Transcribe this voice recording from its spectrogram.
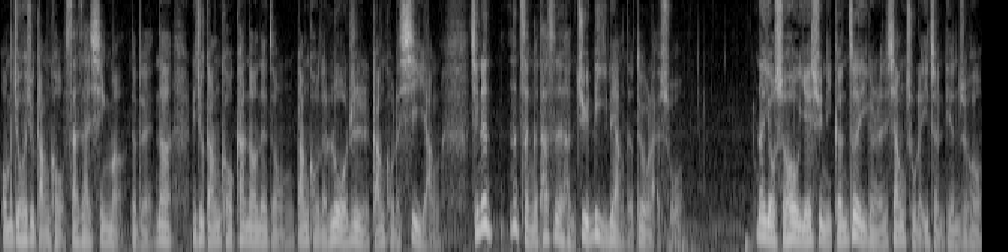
我们就会去港口散散心嘛，对不对？那你去港口看到那种港口的落日、港口的夕阳，其实那那整个它是很具力量的。对我来说，那有时候也许你跟这一个人相处了一整天之后，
